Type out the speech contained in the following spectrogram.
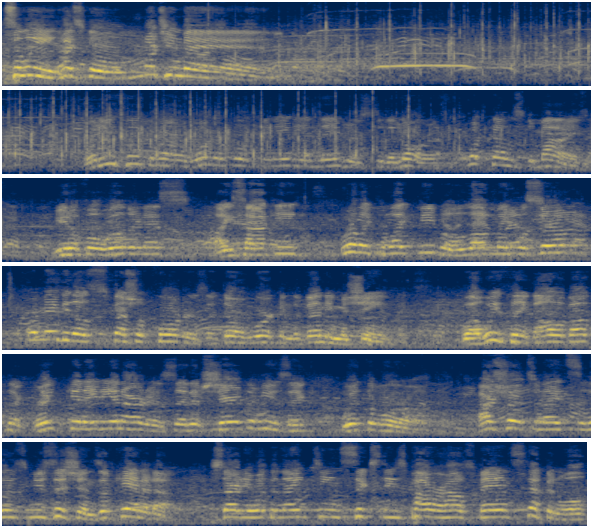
Saline High School Marching Band. When you think of our wonderful Canadian neighbors to the north, what comes to mind? Beautiful wilderness, ice hockey, really polite people who love maple syrup, or maybe those special quarters that don't work in the vending machine. Well, we think all about the great Canadian artists that have shared their music with the world. Our show tonight salutes musicians of Canada, starting with the 1960s powerhouse band Steppenwolf,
